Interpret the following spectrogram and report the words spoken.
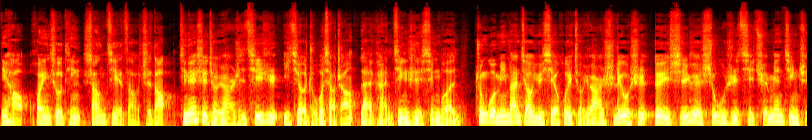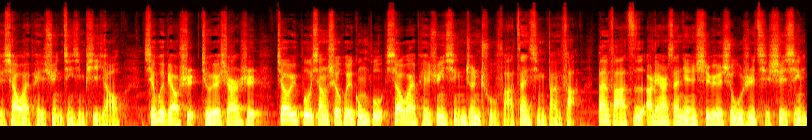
你好，欢迎收听《商界早知道》。今天是九月二十七日，一起和主播小张来看今日新闻。中国民办教育协会九月二十六日对十月十五日起全面禁止校外培训进行辟谣。协会表示，九月十二日，教育部向社会公布《校外培训行政处罚暂行办法》，办法自二零二三年十月十五日起实行。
